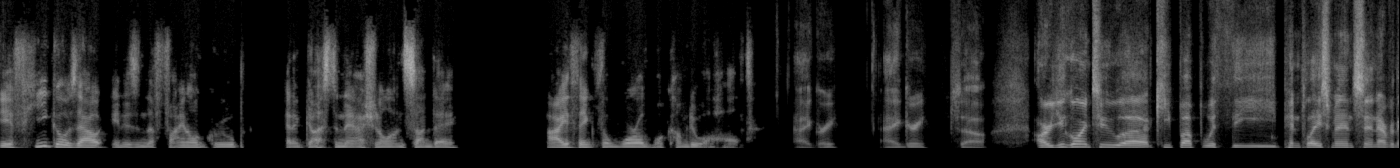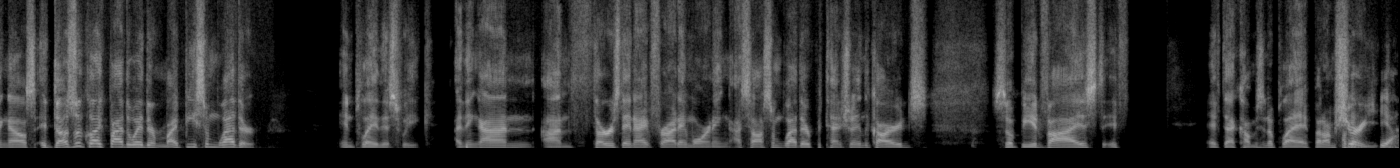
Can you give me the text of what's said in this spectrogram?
if he goes out and is in the final group at Augusta National on Sunday, I think the world will come to a halt. I agree. I agree. So, are you going to uh, keep up with the pin placements and everything else? It does look like, by the way, there might be some weather in play this week. I think on on Thursday night, Friday morning, I saw some weather potentially in the cards. So be advised if if that comes into play. But I'm sure. Okay, yeah.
